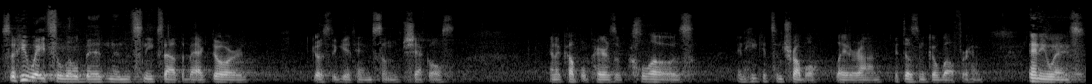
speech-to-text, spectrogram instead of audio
so he waits a little bit and then sneaks out the back door and goes to get him some shekels and a couple pairs of clothes. And he gets in trouble later on. It doesn't go well for him. Anyways,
